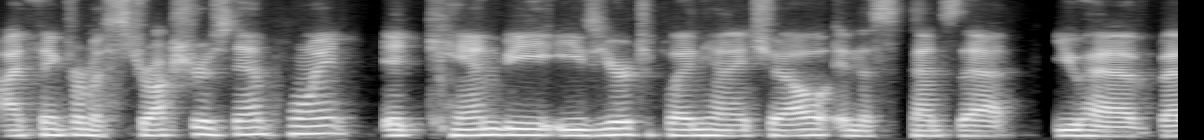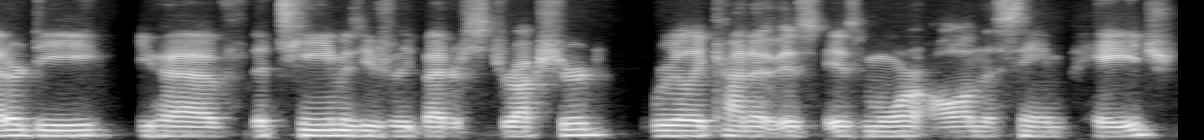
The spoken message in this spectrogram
I think from a structure standpoint, it can be easier to play in the NHL in the sense that you have better D, you have the team is usually better structured, really kind of is, is more all on the same page.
